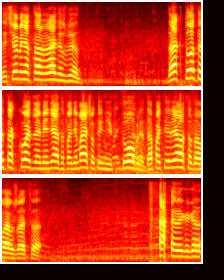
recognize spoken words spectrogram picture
Ты чё меня таранишь, блин? Да кто ты такой для меня? Ты понимаешь, что ты никто, блин? Да потерялся давай уже отсюда.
